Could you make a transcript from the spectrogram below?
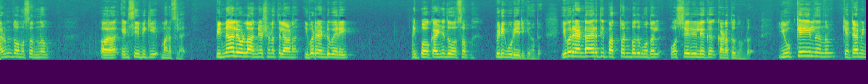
അരുൺ തോമസ് എന്നും എൻ സി ബിക്ക് മനസ്സിലായി. പിന്നാലെയുള്ള അന്വേഷണത്തിലാണ് ഇവർ രണ്ടുപേരെയും ഇപ്പോൾ കഴിഞ്ഞ ദിവസം പിടികൂടിയിരിക്കുന്നത്. ഇവർ രണ്ടായിരത്തി പത്തൊൻപത് മുതൽ ഓസ്ട്രേലിയയിലേക്ക് കടത്തുന്നുണ്ട്. യു കെയിൽ നിന്നും കെറ്റാമിൻ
